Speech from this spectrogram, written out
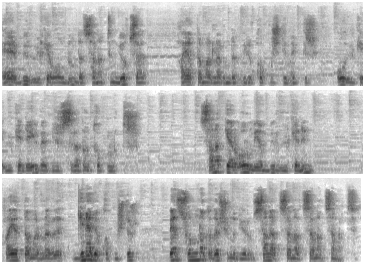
Eğer bir ülke olduğunda sanatın yoksa hayat damarlarında biri kopmuş demektir o ülke ülke değil ve bir sıradan topluluktur. sanatkar olmayan bir ülkenin hayat damarları yine de kopmuştur. Ben sonuna kadar şunu diyorum. Sanat, sanat, sanat, sanat.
